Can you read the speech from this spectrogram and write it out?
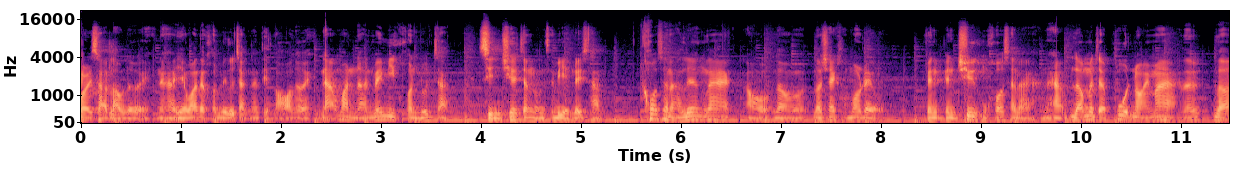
บริษัทเราเลยนะฮะอย่าว่าแต่คนไม่รู้จักงานติดล้อเลย ณวันนั้นไม่มีคนรู้จักสินเชื่อจำนำทะเบียนด้วยซ้ำโฆษณาเรื่องแรกเราเราเราใช้คำว่าเร็วเป็นเป็นชื่อของโฆษณานะครับแล้วมันจะพูดน้อยมากแล้วแล้ว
